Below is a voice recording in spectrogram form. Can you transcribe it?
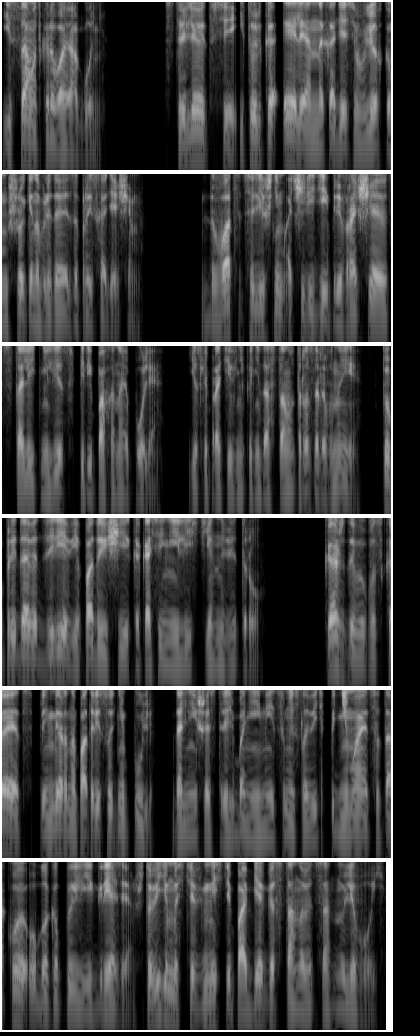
и сам открываю огонь. Стреляют все, и только Элиан, находясь в легком шоке, наблюдает за происходящим. Двадцать с лишним очередей превращают столетний лес в перепаханное поле. Если противника не достанут разрывные, то придавят деревья, падающие, как осенние листья на ветру. Каждый выпускает примерно по три сотни пуль. Дальнейшая стрельба не имеет смысла, ведь поднимается такое облако пыли и грязи, что видимость в месте побега становится нулевой.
